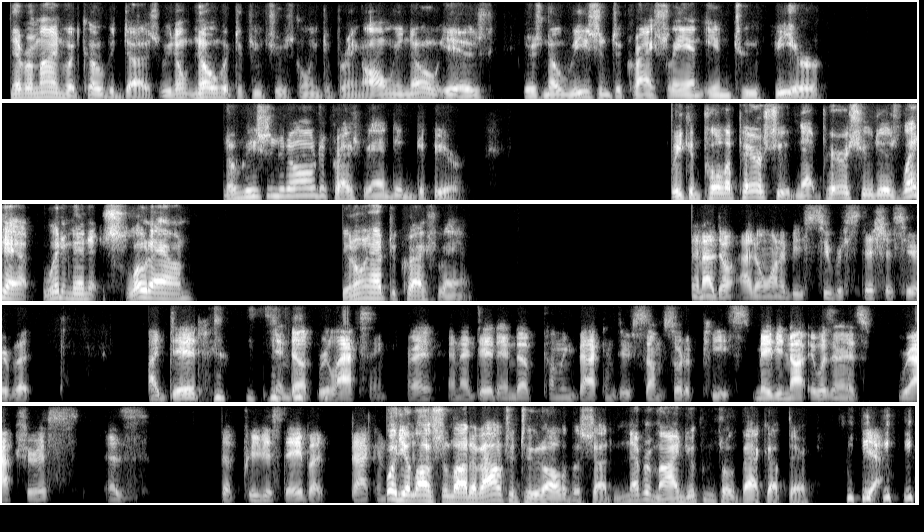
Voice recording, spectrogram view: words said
Never mind what COVID does. We don't know what the future is going to bring. All we know is there's no reason to crash land into fear. No reason at all to crash land into fear. We can pull a parachute, and that parachute is wait a wait a minute, slow down. You don't have to crash land. And I don't I don't want to be superstitious here, but I did end up relaxing, right? And I did end up coming back into some sort of peace. Maybe not it wasn't as rapturous as the previous day, but back in Well, you lost a lot of altitude all of a sudden. Never mind, you can float back up there. yeah.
